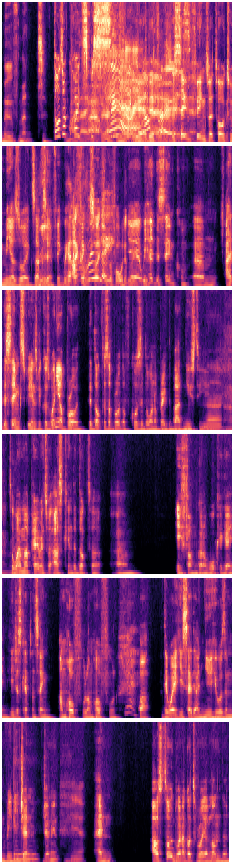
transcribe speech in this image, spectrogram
movement. Those are quite specific. Yeah. Yeah, the, the numbers. same things were told to me as well. Exact same thing. We had that think- conversation Really? before, didn't we? Yeah, we had the same. Com- um, I had the same experience because when you're abroad, the doctors abroad, of course, they don't want to break the bad news to you. No. So when my parents were asking the doctor um, if I'm gonna walk again, he just kept on saying, "I'm hopeful, I'm hopeful." Yeah. But the way he said it, I knew he wasn't really gen- genuine. Yeah. And I was told when I got to Royal London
